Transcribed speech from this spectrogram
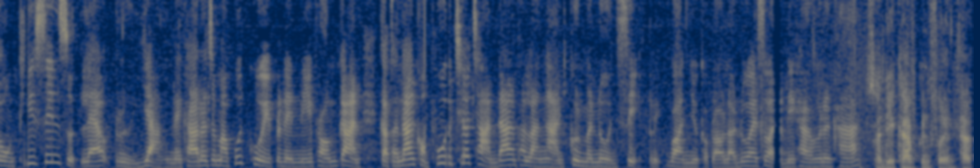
ลงที่สิ้นสุดแล้วหรืออยังนะคะ เราจะมาพูดคุยประเด็นนี้พร้อมกันกับทางด้านของผู้เชี่ยวชาญด้านพลังงานคุณมนูนสิริวัลอยู่กับเราแล้วด้วย สวัสดีค่ะคุณมนูนคะสวัสดีครับคุณเฟิร์นครับ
